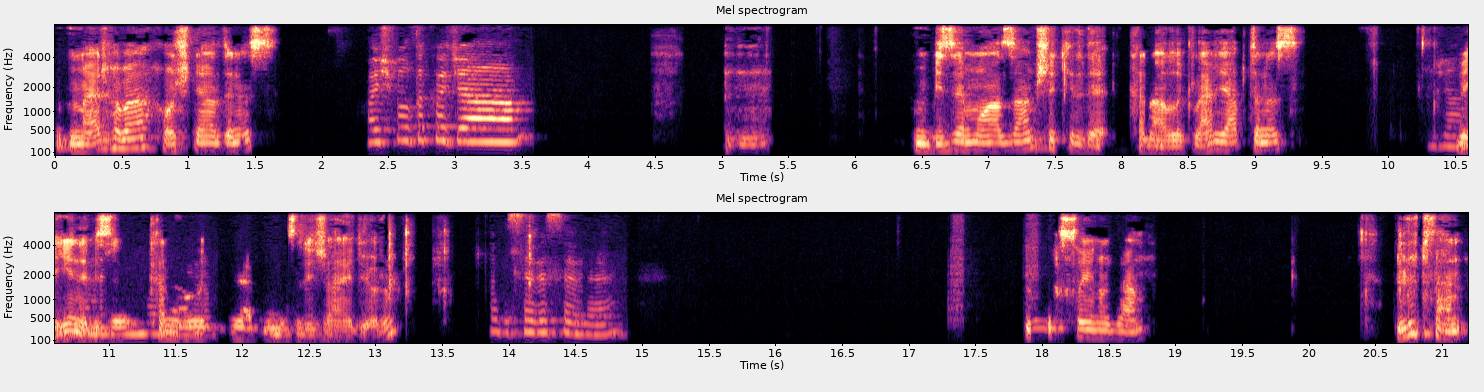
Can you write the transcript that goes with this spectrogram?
Merhaba, hoş geldiniz. Hoş bulduk hocam. Bize muazzam şekilde kanallıklar yaptınız Hocam ve yine bize kanallık yapmanızı rica ediyorum. Tabii seve seve. Sayın hocam, lütfen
